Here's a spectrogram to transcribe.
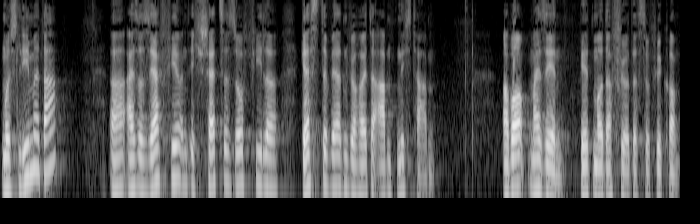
Muslime da. Äh, also sehr viel. Und ich schätze, so viele Gäste werden wir heute Abend nicht haben. Aber mal sehen. Geht mal dafür, dass so viel kommt.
